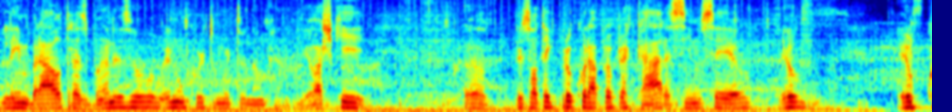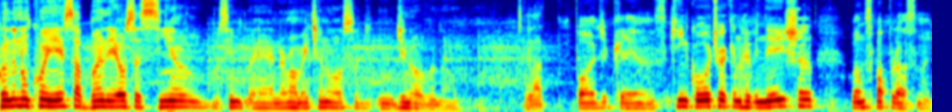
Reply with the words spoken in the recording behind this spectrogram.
lembrar outras bandas, eu, eu não curto muito não, cara. Eu acho que ah, o pessoal tem que procurar a própria cara, assim, não sei. Eu, eu, eu quando não conheço a banda e ouço assim, eu assim, é, normalmente eu não ouço de, de novo, não. Sei lá. Pode crer. Skin Culture aqui no Heavy Nation. Vamos pra próxima.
